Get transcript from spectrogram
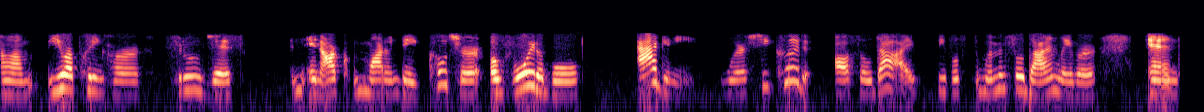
um, you are putting her through this, in, in our modern day culture, avoidable agony where she could also die. People, women still die in labor, and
